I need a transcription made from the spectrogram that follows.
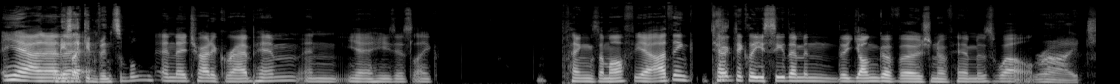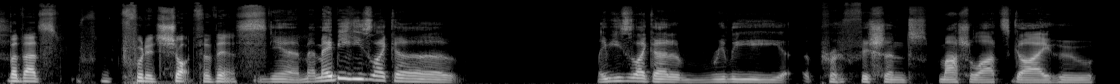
yeah, and, And he's they- like invincible? and they try to grab him, and yeah, he just like hangs them off. Yeah, I think technically you see them in the younger version of him as well, Right. but that's f- footage shot for this. Yeah, ma- maybe he's like a maybe he's like a really proficient martial arts guy who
